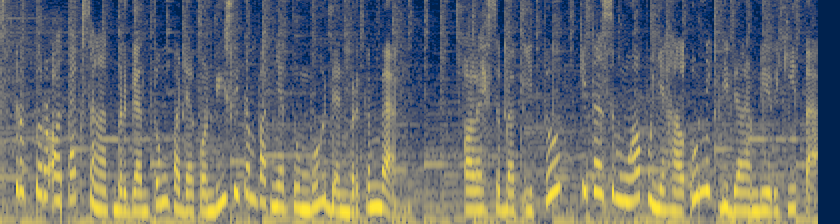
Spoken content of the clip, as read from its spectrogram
Struktur otak sangat bergantung pada kondisi tempatnya tumbuh dan berkembang. Oleh sebab itu, kita semua punya hal unik di dalam diri kita,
